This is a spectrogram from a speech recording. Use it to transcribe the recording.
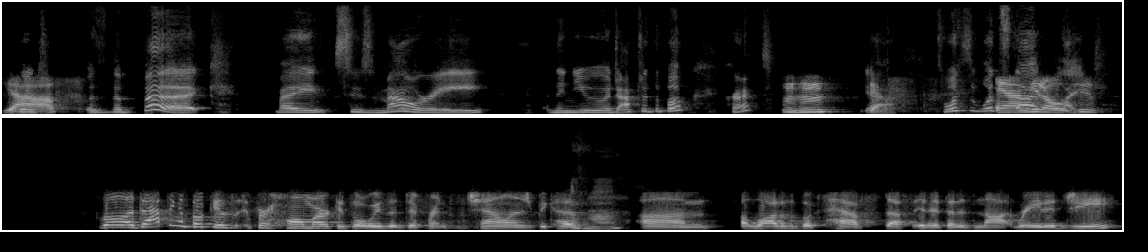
Yes. was the book by Susan Mallery, and then you adapted the book, correct? Mm-hmm. Yeah. So what's what's and that you know, like? well, adapting a book is for Hallmark is always a different challenge because Uh-huh. um, a lot of the books have stuff in it that is not rated G.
